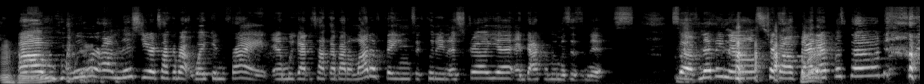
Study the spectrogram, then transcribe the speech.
Mhm. Um, we were on this year talking about Wake in Fright, and we got to talk about a lot of things, including Australia and Dr. Loomis's nips. So if nothing else, check out that episode.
